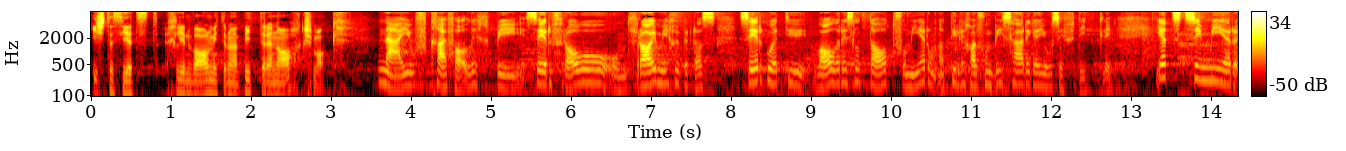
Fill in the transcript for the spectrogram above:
Ist das jetzt ein eine Wahl mit einem bitteren Nachgeschmack? Nein, auf keinen Fall. Ich bin sehr froh und freue mich über das sehr gute Wahlresultat von mir und natürlich auch vom bisherigen Josef Dittli. Jetzt sind wir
